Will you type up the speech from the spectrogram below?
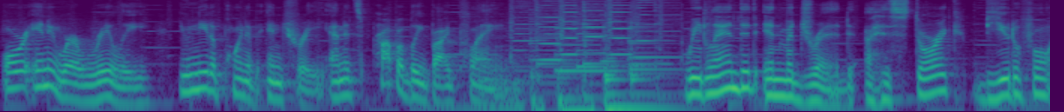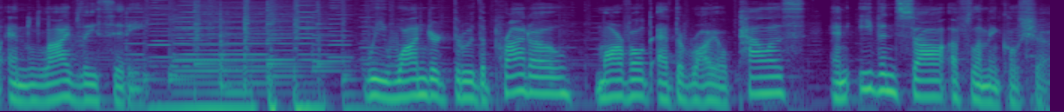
or anywhere really, you need a point of entry, and it's probably by plane. We landed in Madrid, a historic, beautiful, and lively city. We wandered through the Prado, marveled at the Royal Palace, and even saw a flamenco show.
